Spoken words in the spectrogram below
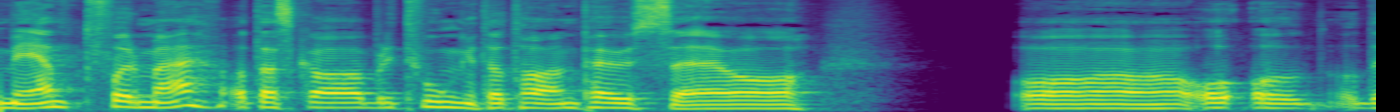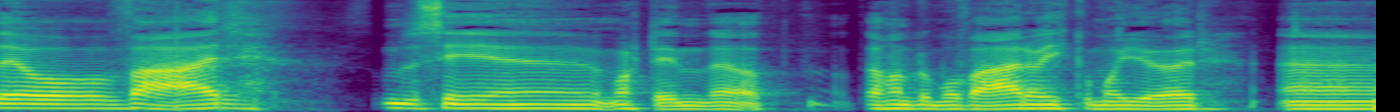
ment for meg, at jeg skal bli tvunget til å ta en pause og, og, og, og det å være som du sier, Martin, det, at det handler om å være og ikke om å gjøre. Eh,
